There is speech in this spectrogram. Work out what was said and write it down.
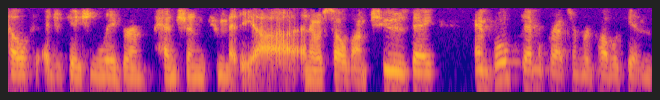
Health, Education, Labor, and Pension Committee, uh, and it was held on Tuesday. And both Democrats and Republicans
